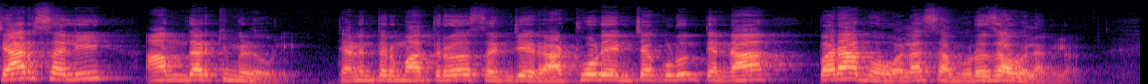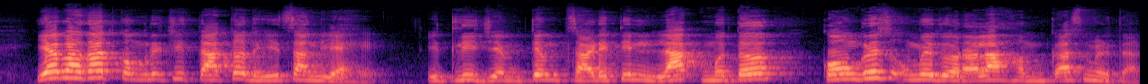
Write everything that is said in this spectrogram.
चार साली आमदारकी मिळवली. त्यानंतर मात्र संजय राठोड यांच्याकडून त्यांना पराभवाला सामोरं जावं लागलं. या भागात काँग्रेसची ताकदही चांगली आहे. इथली जेमतेम साडेतीन लाख मतं काँग्रेस उमेदवाराला हमखास मिळतात.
